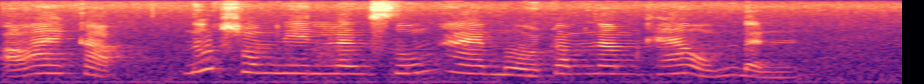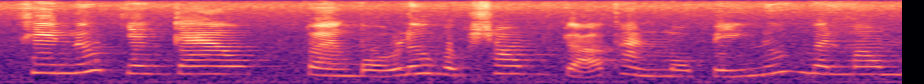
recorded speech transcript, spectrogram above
Ở Ai Cập, nước sông Nin lên xuống hai mùa trong năm khá ổn định. Khi nước dâng cao, toàn bộ lưu vực sông trở thành một biển nước mênh mông.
